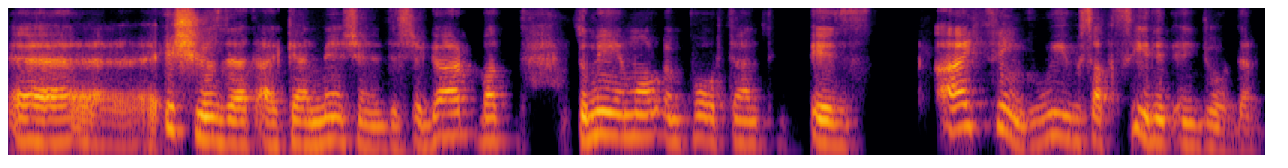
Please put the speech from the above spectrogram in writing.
uh, issues that I can mention in this regard. But to me, more important is I think we succeeded in Jordan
